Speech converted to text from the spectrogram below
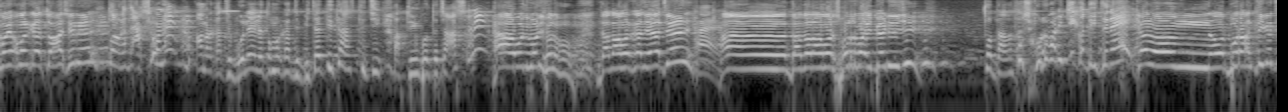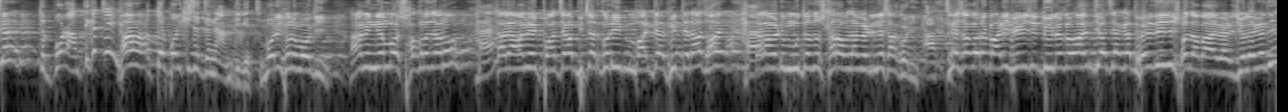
কই? আমার কাছে তো আসেনি তোর কাছে আসো না আমার কাছে বলে এলে তোমার কাছে বিচার দিতে আসতেছি। আর তুমি বলতে চাও আসে হ্যাঁ বলি বলি শোনো। দাদা আমার কাছে আছে। হ্যাঁ। দাদারা আমার পেয়ে দিয়েছি তোর দাদা তো ষোলো বাড়ি কি করতে গেছে রে? কেন? আমার বোর আনতে গেছে? তোর বোর আনতে গেছে? হ্যাঁ। তোর বোর কিসের জন্য আনতে গেছে? বলি শোনো বৌদি আমি নেব সকলে জানো হ্যাঁ। তাহলে আমি ওই পাঁচ টাকা বিচার করি বাড়িতে ফিরতে রাত হয় হ্যাঁ। তাহলে আমি একটু মুদ্রা দোষ খারাপ আমি একটু নেশা করি। আচ্ছা। নেশা করে বাড়ি ফিরেছি দুই লোকের আনছি আছে একা ধরে দিয়েছি সোজা বাড়ি চলে গেছে।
